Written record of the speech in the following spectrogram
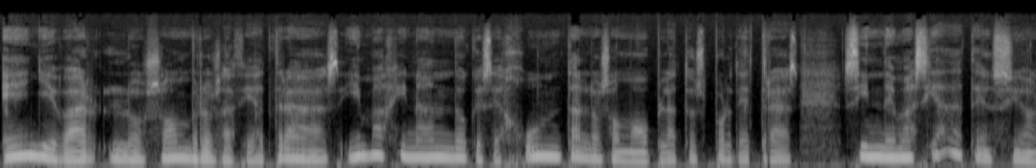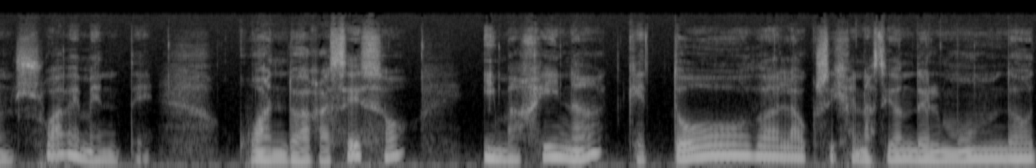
en llevar los hombros hacia atrás, imaginando que se juntan los homóplatos por detrás sin demasiada tensión, suavemente. Cuando hagas eso, imagina que toda la oxigenación del mundo,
